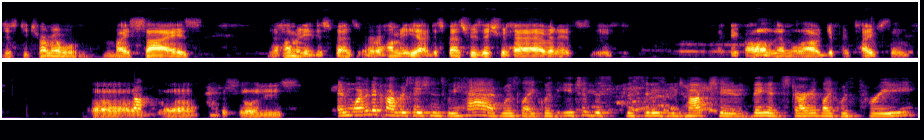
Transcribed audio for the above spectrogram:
just determine by size you know, how many dispense or how many yeah dispensaries they should have, and it's, it's I think all of them allow different types of uh, uh, facilities. And one of the conversations we had was like with each of the, the cities we talked to, they had started like with three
